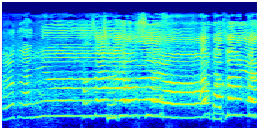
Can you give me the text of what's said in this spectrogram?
여러분 안녕. 즐거웠어요. 마지막까지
